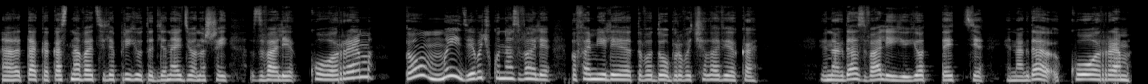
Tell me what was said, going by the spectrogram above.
А так как основателя приюта для найденышей звали Корем, то мы девочку назвали по фамилии этого доброго человека. Иногда звали ее Тетти, иногда Корем,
